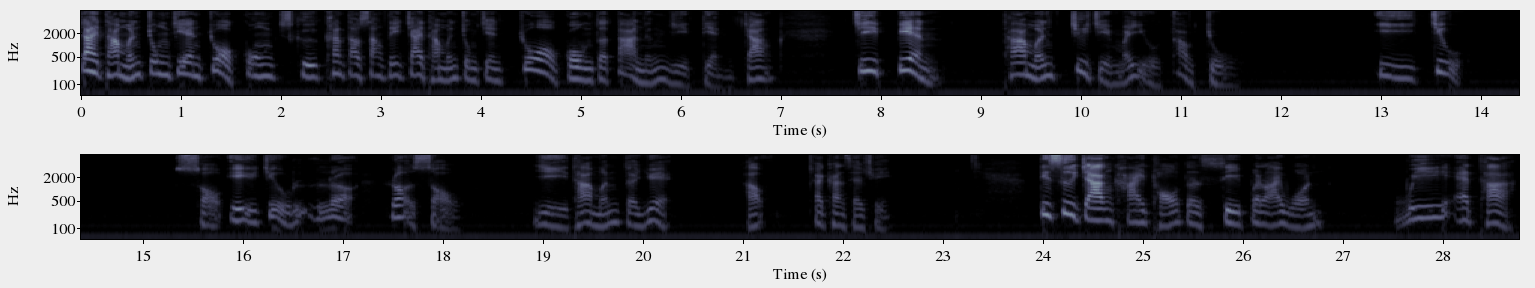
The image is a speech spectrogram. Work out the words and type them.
在他们中间做工，是看到上帝在他们中间做工的大能与典章，即便他们自己没有到主，依旧手依旧落落手以他们的约。好，再看下去。第四章开头的希伯来文，We at 他。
